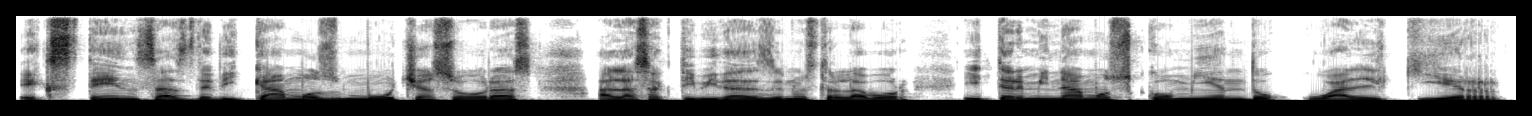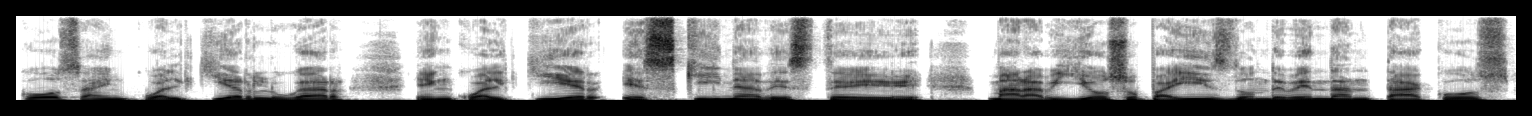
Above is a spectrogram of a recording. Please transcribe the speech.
extensas, dedicamos muchas horas a las actividades de nuestra labor y terminamos comiendo cualquier cosa en cualquier lugar, en cualquier esquina de este maravilloso país donde vendan tacos,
